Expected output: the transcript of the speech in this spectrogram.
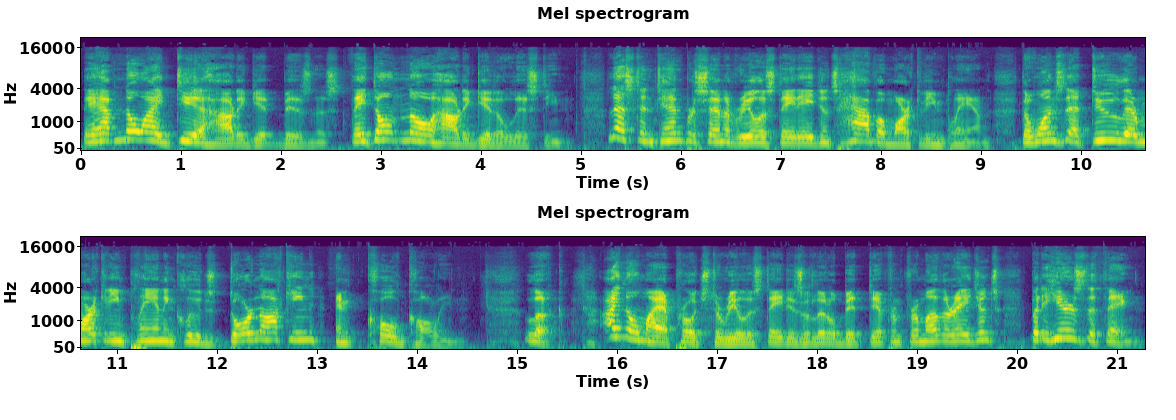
They have no idea how to get business. They don't know how to get a listing. Less than 10% of real estate agents have a marketing plan. The ones that do their marketing plan includes door knocking and cold calling. Look, I know my approach to real estate is a little bit different from other agents, but here's the thing.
